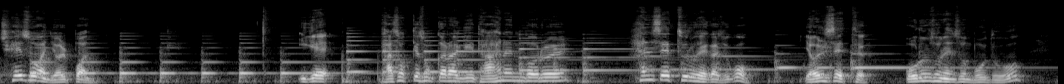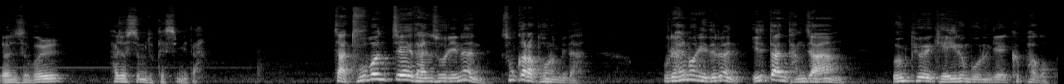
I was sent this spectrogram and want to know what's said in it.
최소한 10번 이게 다섯 개 손가락이 다 하는 거를 한 세트로 해가지고 10세트 오른손 왼손 모두 연습을 하셨으면 좋겠습니다. 자, 두 번째 단소리는 손가락 번호입니다. 우리 할머니들은 일단 당장 음표의 개 이름 보는 게 급하고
